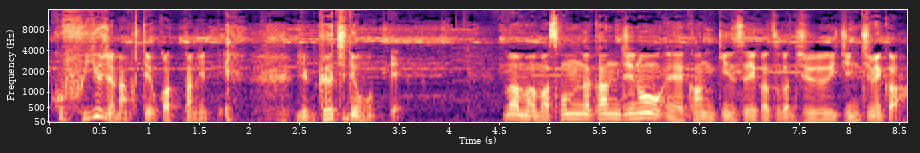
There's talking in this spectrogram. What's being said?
これ冬じゃなくてよかったねっていや、ガチで思って。まあまあまあ、そんな感じの、えー、監禁生活が11日目か。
